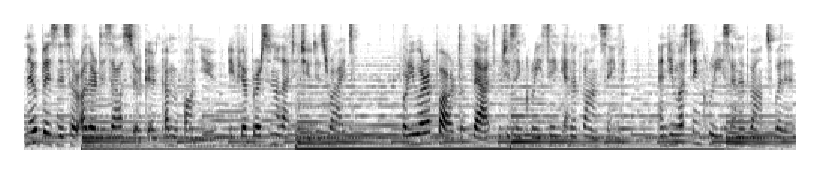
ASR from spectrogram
No business or other disaster can come upon you if your personal attitude is right, for you are a part of that which is increasing and advancing, and you must increase and advance with it.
